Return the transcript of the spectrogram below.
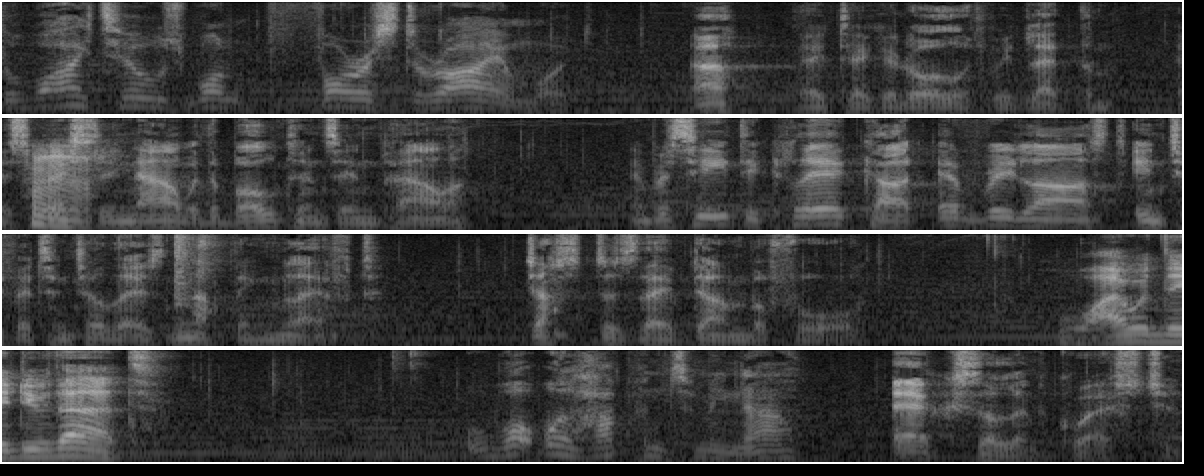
The Whitehills want Forrester Ironwood. Ah, they'd take it all if we'd let them, especially now with the Boltons in power. And proceed to clear cut every last inch of it until there's nothing left. Just as they've done before. Why would they do that? What will happen to me now? Excellent question.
